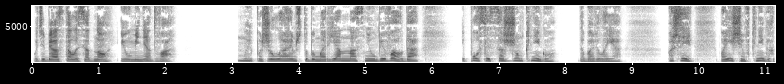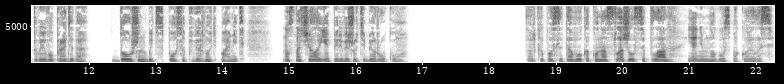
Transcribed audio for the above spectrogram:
У тебя осталось одно, и у меня два. Мы пожелаем, чтобы Марьян нас не убивал, да? И после сожжем книгу. — добавила я. «Пошли, поищем в книгах твоего прадеда. Должен быть способ вернуть память, но сначала я перевяжу тебе руку». Только после того, как у нас сложился план, я немного успокоилась.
